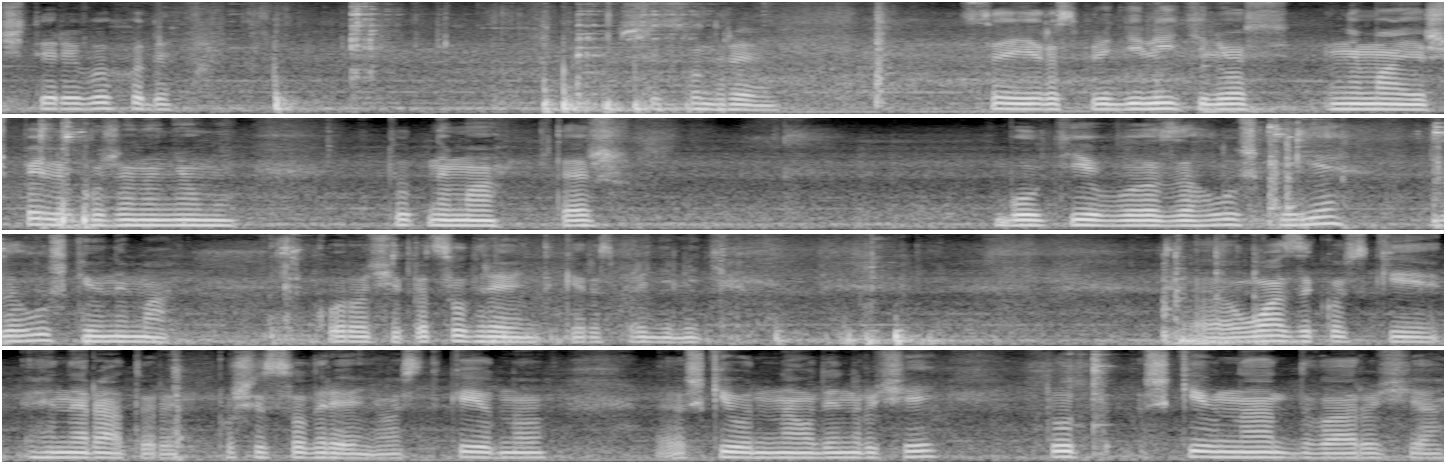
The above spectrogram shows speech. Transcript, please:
4 виходи. 600 гривень. Цей розпределитель, ось немає шпилек уже на ньому. Тут нема теж болтів заглушки є, заглушків нема. Коротше, 500 гривень такий розподілитель. Е, Уазиковські генератори по 600 гривень. Ось такий одно, е, шків на один ручей. Тут шків на два ручя.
